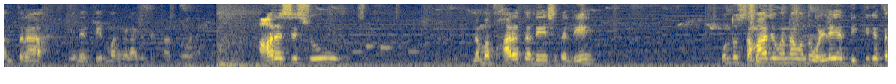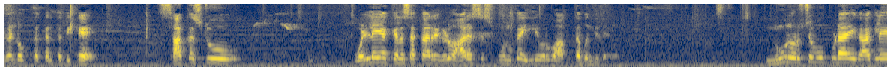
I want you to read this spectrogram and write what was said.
ನಂತರ ಏನೇನು ತೀರ್ಮಾನಗಳಾಗುತ್ತೆ ಕಾದ್ ನೋಡೋಣ. ಆರ್ ಎಸ್ ಎಸ್ ನಮ್ಮ ಭಾರತ ದೇಶದಲ್ಲಿ ಒಂದು ಸಮಾಜವನ್ನ ಒಂದು ಒಳ್ಳೆಯ ದಿಕ್ಕಿಗೆ ತಗೊಂಡು ಹೋಗ್ತಕ್ಕಂಥದ್ದಕ್ಕೆ ಸಾಕಷ್ಟು ಒಳ್ಳೆಯ ಕೆಲಸ ಕಾರ್ಯಗಳು ಆರ್ ಎಸ್ ಎಸ್ ಮೂಲಕ ಇಲ್ಲಿವರೆಗೂ ಆಗ್ತಾ ಬಂದಿದೆ. ನೂರು ವರ್ಷವೂ ಕೂಡ ಈಗಾಗಲೇ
